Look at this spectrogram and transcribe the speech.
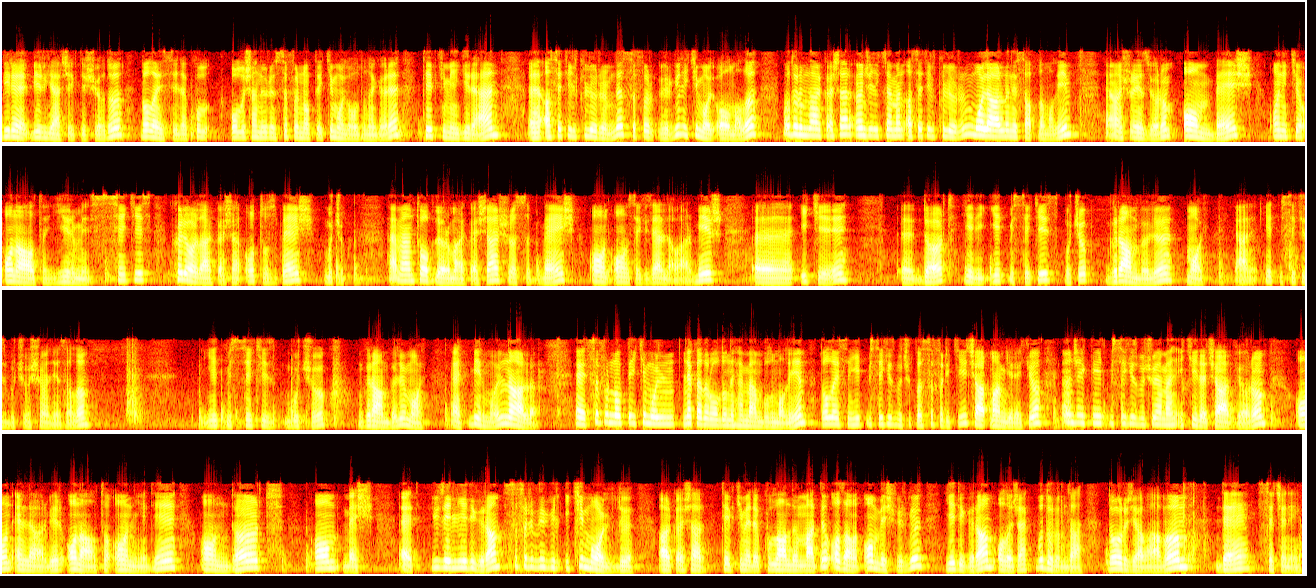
1'e 1 gerçekleşiyordu. Dolayısıyla kul- oluşan ürün 0.2 mol olduğuna göre tepkimeye giren e, asetil klorürüm de 0,2 mol olmalı. Bu durumda arkadaşlar öncelikle hemen asetil klorürün mol ağırlığını hesaplamalıyım. Hemen şuraya yazıyorum. 15, 12, 16, 28. Klor da arkadaşlar 35 buçuk. Hemen topluyorum arkadaşlar. Şurası 5, 10, 18, elde var 1, e, 2, e, 4, 7, 78 buçuk gram bölü mol. Yani 78 buçuğu şöyle yazalım. 78 buçuk gram bölü mol. Evet 1 molün ağırlığı. Evet 0.2 molün ne kadar olduğunu hemen bulmalıyım. Dolayısıyla 78 buçukla 0.2'yi çarpmam gerekiyor. Öncelikle 78 buçuğu hemen 2 ile çarpıyorum. 10 50 var 1 16 17 14 15. Evet 157 gram 0,2 moldü arkadaşlar tepkimede kullandığım madde o zaman 15,7 gram olacak bu durumda. Doğru cevabım D seçeneği.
